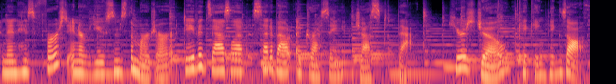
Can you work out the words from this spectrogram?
And in his first interview since the merger, David Zaslav set about addressing just that. Here's Joe kicking things off.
